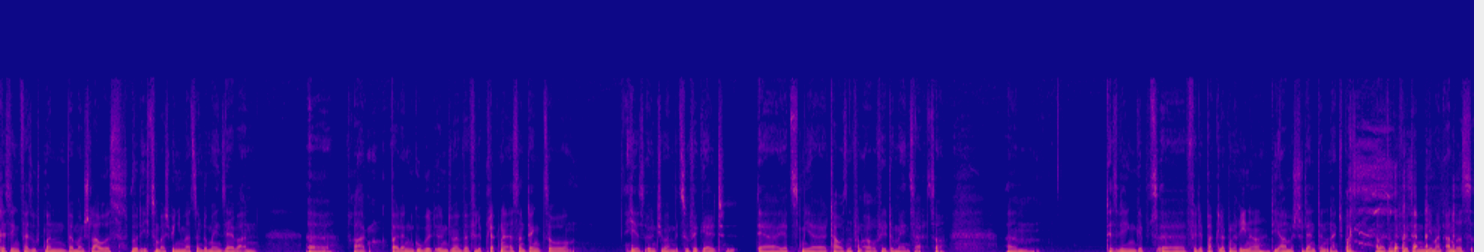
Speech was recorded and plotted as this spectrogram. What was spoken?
Deswegen versucht man, wenn man schlau ist, würde ich zum Beispiel niemals eine Domain selber anfragen. Äh, weil dann googelt irgendjemand, wer Philipp Klöckner ist und denkt so, hier ist irgendjemand mit zu viel Geld, der jetzt mir Tausende von Euro für die Domain zahlt. So. Ähm, deswegen gibt's äh, Philippa Klöcknerina, die arme Studentin, nein, Spaß, aber so, ich würde dann jemand anderes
